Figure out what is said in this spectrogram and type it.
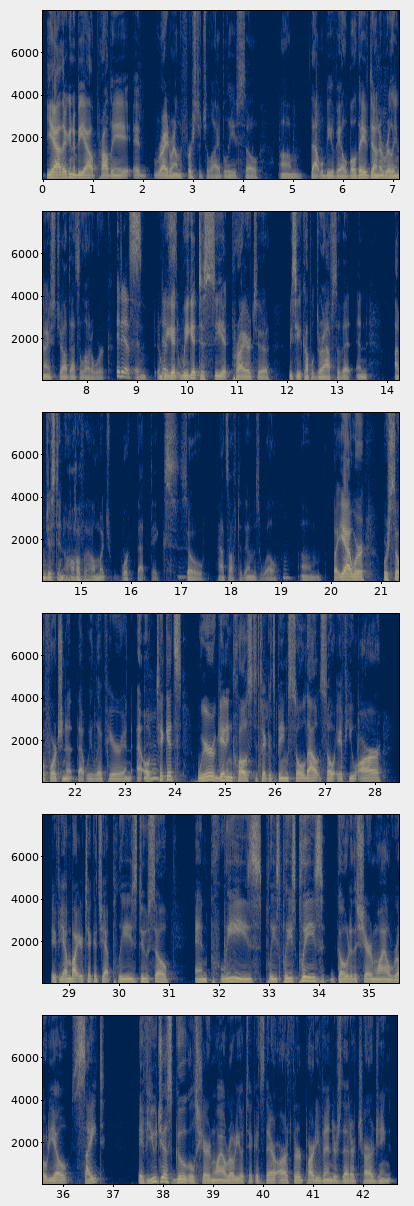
Yeah, they're going to be out probably at, right around the first of July, I believe. So um, that will be available. They've done a really nice job. That's a lot of work, It is, and, and we get we get to see it prior to. We see a couple drafts of it, and I'm just in awe of how much work that takes. So hats off to them as well. Um, but yeah, we're we're so fortunate that we live here, and uh, oh, tickets. We're getting close to tickets being sold out. So if you are, if you haven't bought your tickets yet, please do so. And please, please, please, please go to the Sharon WYO Rodeo site. If you just Google Sharon WYO Rodeo tickets, there are third party vendors that are charging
